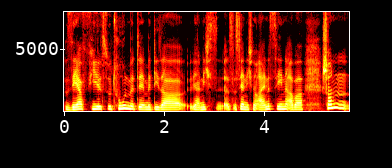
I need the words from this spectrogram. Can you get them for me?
sehr viel zu tun mit dem, mit dieser, ja nicht, es ist ja nicht nur eine Szene, aber schon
